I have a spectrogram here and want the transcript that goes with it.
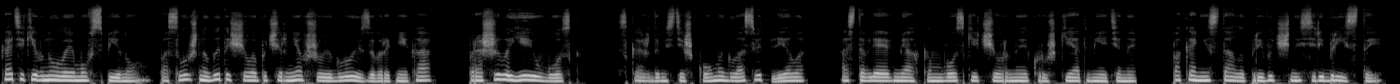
Катя кивнула ему в спину, послушно вытащила почерневшую иглу из-за воротника, прошила ею воск. С каждым стежком игла светлела, оставляя в мягком воске черные кружки отметины, пока не стала привычной серебристой.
